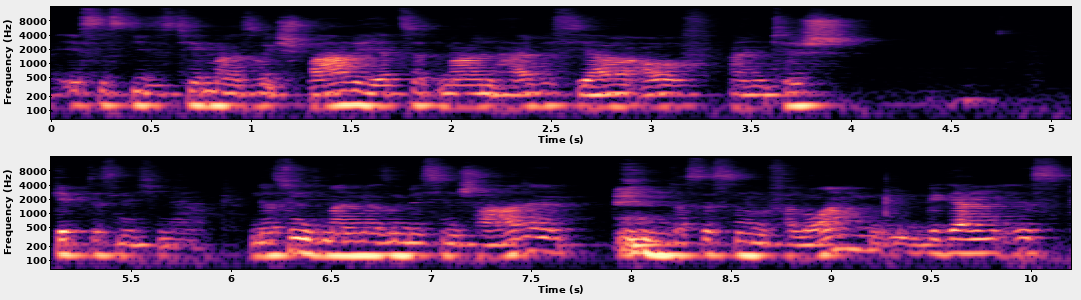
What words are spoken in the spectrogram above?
ist es dieses Thema so, ich spare jetzt halt mal ein halbes Jahr auf einen Tisch, gibt es nicht mehr. Und das finde ich manchmal so ein bisschen schade, dass das so verloren gegangen ist,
